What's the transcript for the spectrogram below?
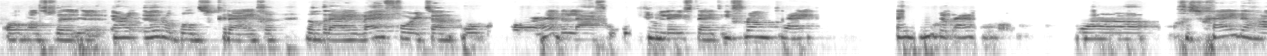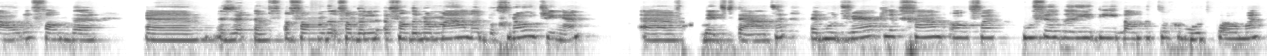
oh, als we euro, eurobonds krijgen, dan draaien wij voortaan ook voor hè, de lage pensioenleeftijd in Frankrijk. En je moet het eigenlijk uh, gescheiden houden van de, uh, van de, van de, van de normale begrotingen uh, van lidstaten. Het moet werkelijk gaan over hoeveel wil je die landen tegemoet komen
